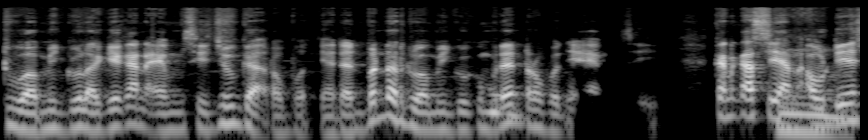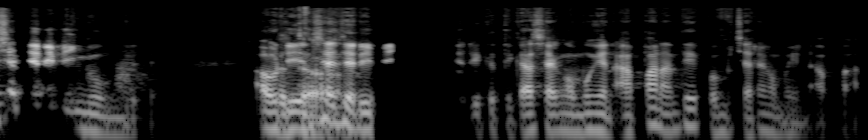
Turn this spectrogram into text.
dua minggu lagi kan MC juga robotnya dan benar dua minggu kemudian robotnya MC kan kasihan hmm. audiensnya jadi bingung gitu audiensnya jadi Jadi ketika saya ngomongin apa nanti pembicara ngomongin apa.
